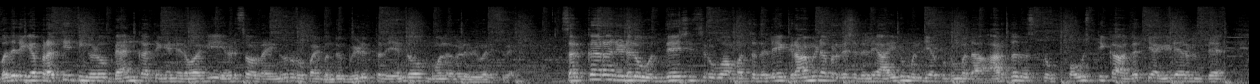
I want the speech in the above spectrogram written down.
ಬದಲಿಗೆ ಪ್ರತಿ ತಿಂಗಳು ಬ್ಯಾಂಕ್ ಖಾತೆಗೆ ನೇರವಾಗಿ ಎರಡ್ ಸಾವಿರದ ಐನೂರು ರೂಪಾಯಿ ಬಂದು ಬೀಳುತ್ತದೆ ಎಂದು ಮೂಲಗಳು ವಿವರಿಸಿವೆ. ಸರ್ಕಾರ ನೀಡಲು ಉದ್ದೇಶಿಸಿರುವ ಮೊತ್ತದಲ್ಲಿ ಗ್ರಾಮೀಣ ಪ್ರದೇಶದಲ್ಲಿ ಐದು ಮಂದಿಯ ಕುಟುಂಬದ ಅರ್ಧದಷ್ಟು ಪೌಷ್ಟಿಕ ಅಗತ್ಯ ಈಡೇರಲಿದೆ.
